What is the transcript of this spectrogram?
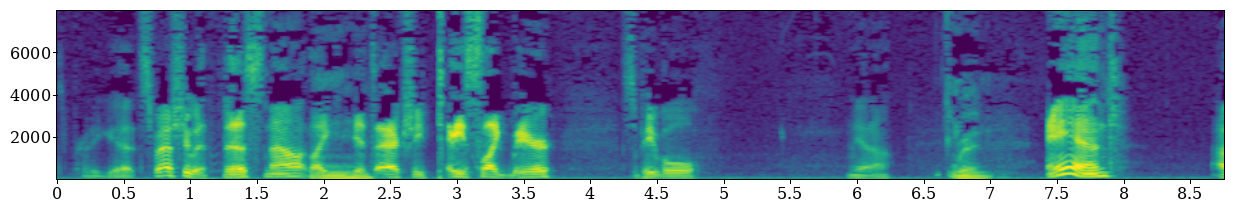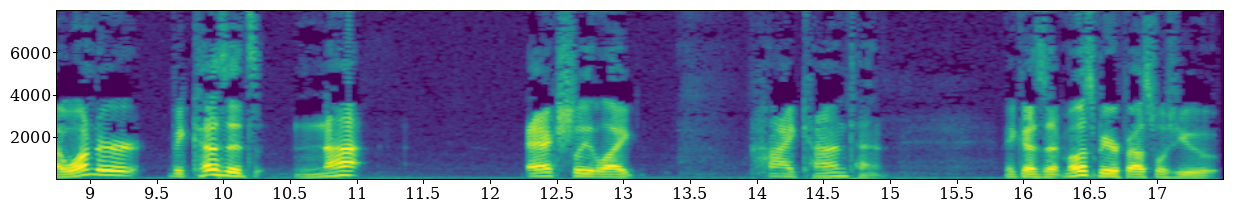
It's pretty good, especially with this now. Like Mhm. it actually tastes like beer, so people, you know. Right. And I wonder because it's not actually like high content. Because at most beer festivals, you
